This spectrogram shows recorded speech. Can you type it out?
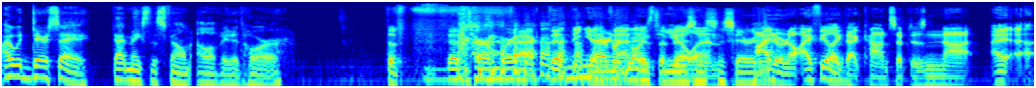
I would dare say that makes this film elevated horror. The The term we're fact that the internet is the villain. I don't know. I feel like that concept is not. I uh,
